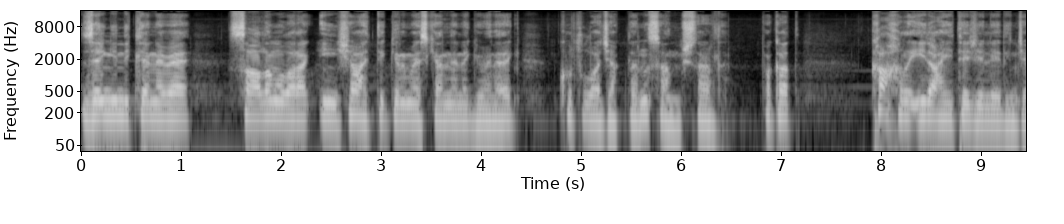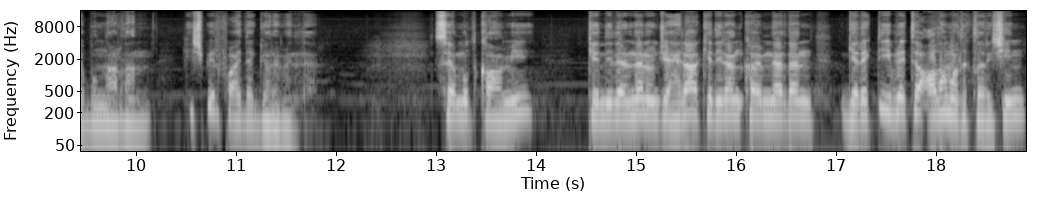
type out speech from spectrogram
zenginliklerine ve sağlam olarak inşa ettikleri meskenlerine güvenerek kurtulacaklarını sanmışlardı. Fakat kahrı ilahi tecelli edince bunlardan hiçbir fayda göremediler. Semud kavmi kendilerinden önce helak edilen kavimlerden gerekli ibreti alamadıkları için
